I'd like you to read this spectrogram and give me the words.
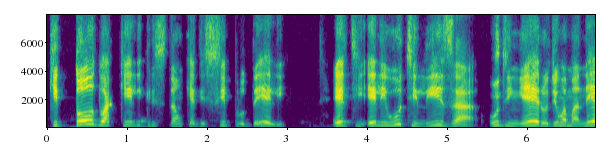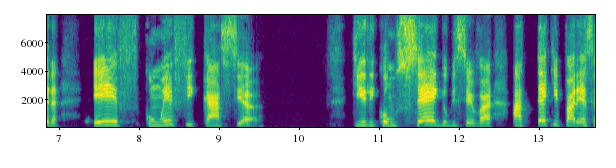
que todo aquele cristão que é discípulo dele, ele, ele utiliza o dinheiro de uma maneira ef, com eficácia que ele consegue observar, até que parece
